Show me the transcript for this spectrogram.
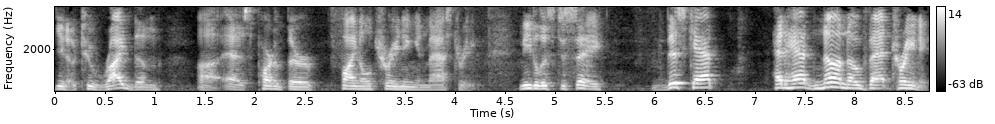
you know, to ride them uh, as part of their final training and mastery. Needless to say, this cat had had none of that training.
